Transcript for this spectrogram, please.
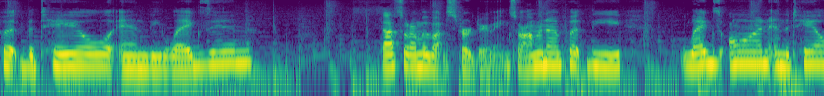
put the tail and the legs in. That's what I'm about to start doing. So I'm gonna put the legs on and the tail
